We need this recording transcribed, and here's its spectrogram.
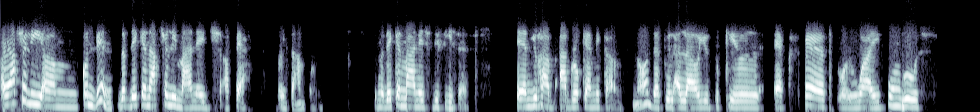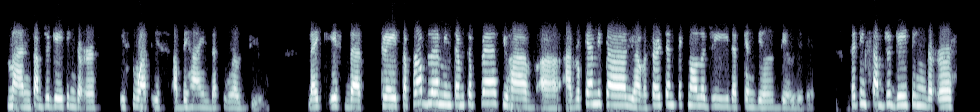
are actually um, convinced that they can actually manage a pest, for example. You know, they can manage diseases. And you have agrochemicals, no, that will allow you to kill X pest or Y fungus. Man, subjugating the earth is what is behind that worldview. Like if that creates a problem in terms of pest, you have uh, agrochemical, you have a certain technology that can deal deal with it. so I think subjugating the earth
